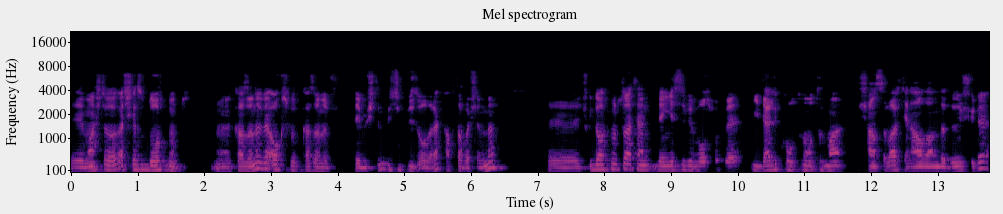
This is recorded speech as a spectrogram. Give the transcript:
e, maçlar olarak açıkçası Dortmund kazanır ve Augsburg kazanır demiştim bir sürpriz olarak hafta başında. E, çünkü Dortmund zaten dengesiz bir Wolfsburg ve liderlik koltuğuna oturma şansı varken Haaland'a dönüşüyle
